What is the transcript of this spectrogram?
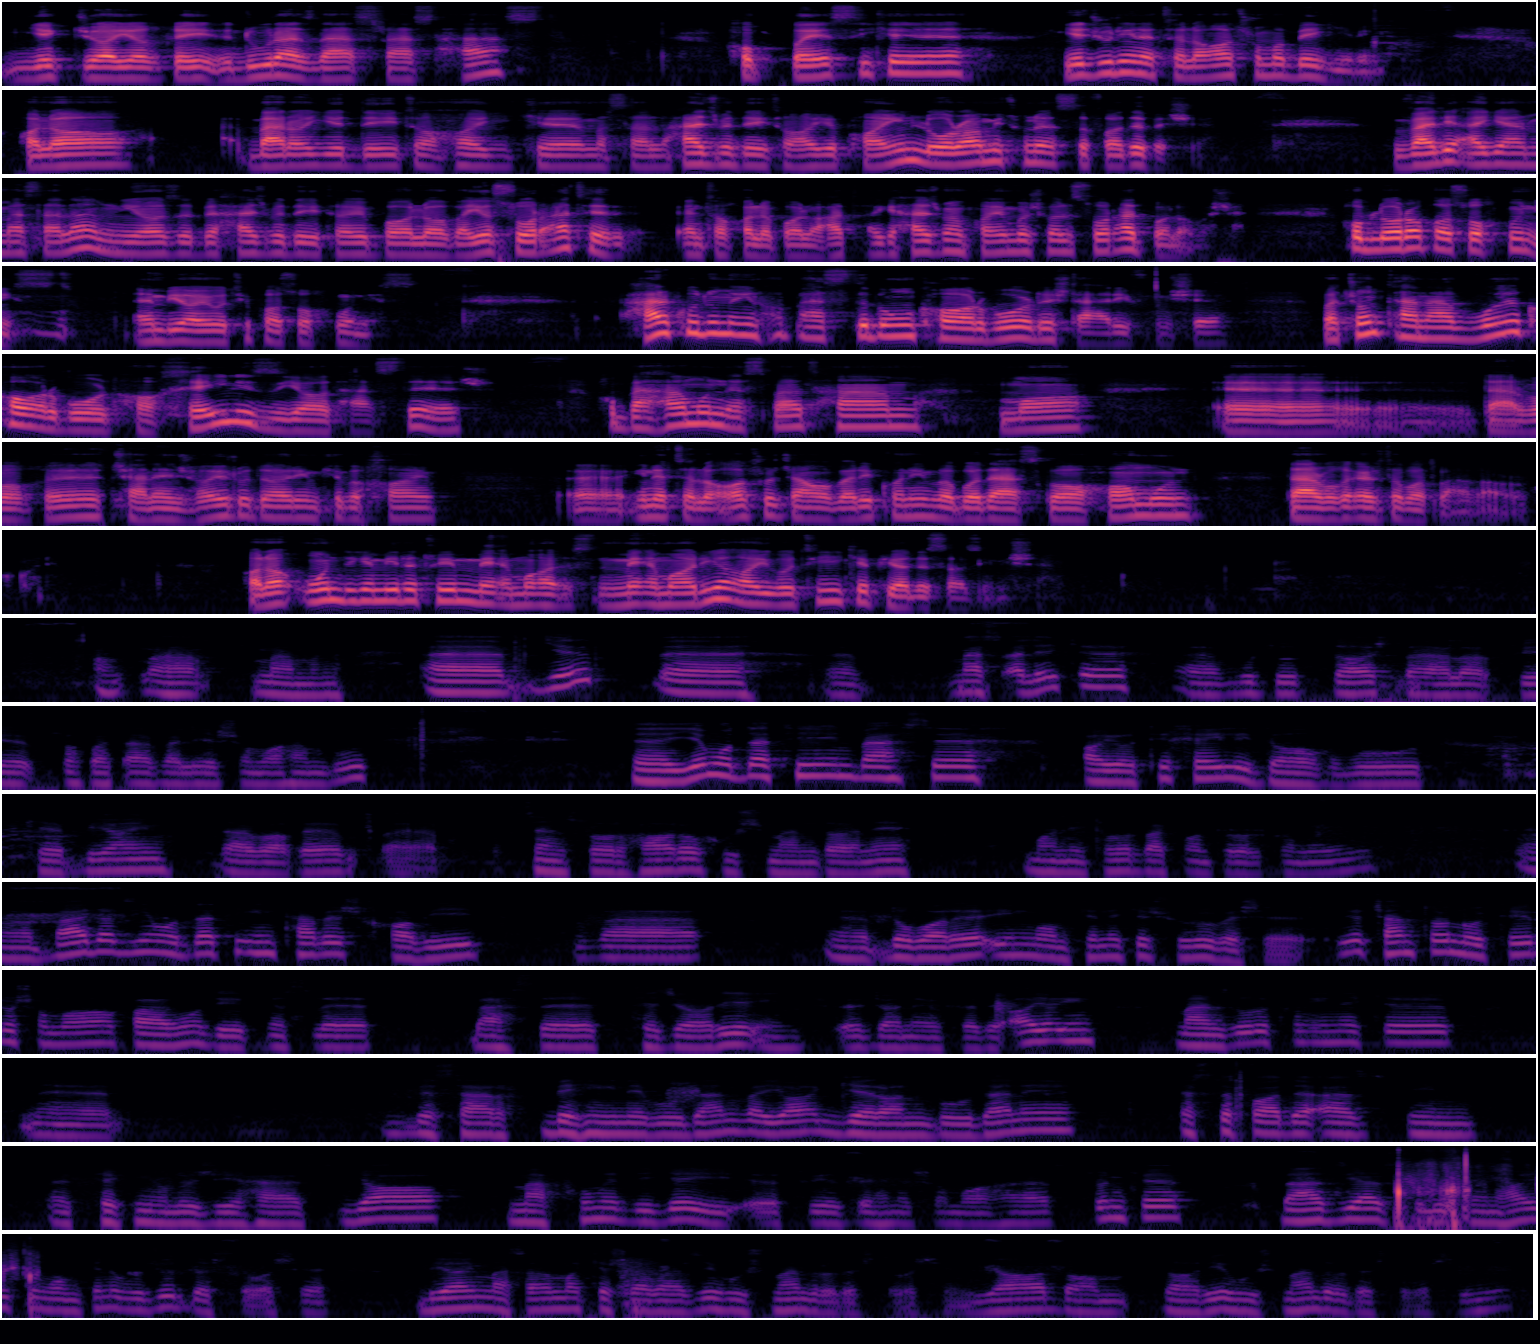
یک جای دور از دسترس هست خب بایستی که یه جوری این اطلاعات رو ما بگیریم. حالا برای دیتا هایی که مثلا حجم دیتا های پایین لورا می‌تونه استفاده بشه. ولی اگر مثلا نیاز به حجم دیتا های بالا و یا سرعت انتقال بالا حتی اگه حجم پایین باشه ولی سرعت بالا باشه. خب لورا پاسخگو نیست. MBIOT پاسخگو نیست. هر کدوم اینها بسته به اون کاربردش تعریف میشه و چون تنوع کاربردها خیلی زیاد هستش خب به همون نسبت هم ما در واقع چلنج هایی رو داریم که بخوایم این اطلاعات رو جمع بری کنیم و با دستگاه هامون در واقع ارتباط برقرار بکنیم. حالا اون دیگه میره توی معماری آی که پیاده سازی میشه. ممنون. یه مسئله که وجود داشت و حالا توی صحبت اولیه شما هم بود. یه مدتی این بحث آیوتی خیلی داغ بود که بیایم در واقع سنسورها رو هوشمندانه مانیتور و کنترل کنیم. بعد از یه مدتی این تبش خوابید و دوباره این ممکنه که شروع بشه. یه چند تا نکته رو شما فرمودید مثل بحث تجاری این جا افتاده آیا این منظورتون اینه که به صرف بهینه بودن و یا گران بودن استفاده از این تکنولوژی هست؟ یا مفهوم دیگه ای توی ذهن شما هست چون که بعضی از سلوشن هایی که ممکنه وجود داشته باشه بیایم مثلا ما کشاورزی هوشمند رو داشته باشیم یا دامداری هوشمند رو داشته باشیم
